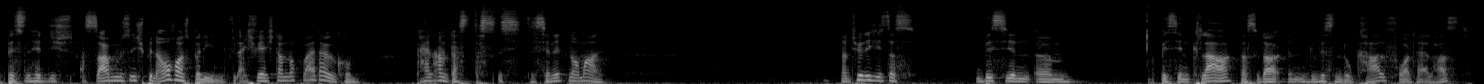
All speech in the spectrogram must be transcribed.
Am besten hätte ich sagen müssen, ich bin auch aus Berlin. Vielleicht wäre ich dann noch weitergekommen. Keine Ahnung, das, das, ist, das ist ja nicht normal. Natürlich ist das ein bisschen, ähm, bisschen klar, dass du da einen gewissen Lokalvorteil hast,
